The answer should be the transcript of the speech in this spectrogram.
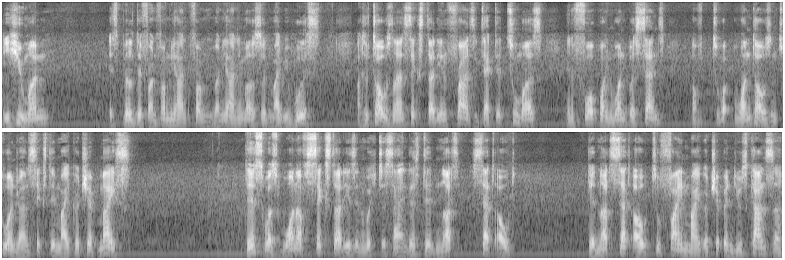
the human is built different from the, from even the animals, so it might be worse. A 2006 study in France detected tumors in 4.1% of 1,260 microchip mice. This was one of six studies in which the scientists did not set out did not set out to find microchip-induced cancer,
